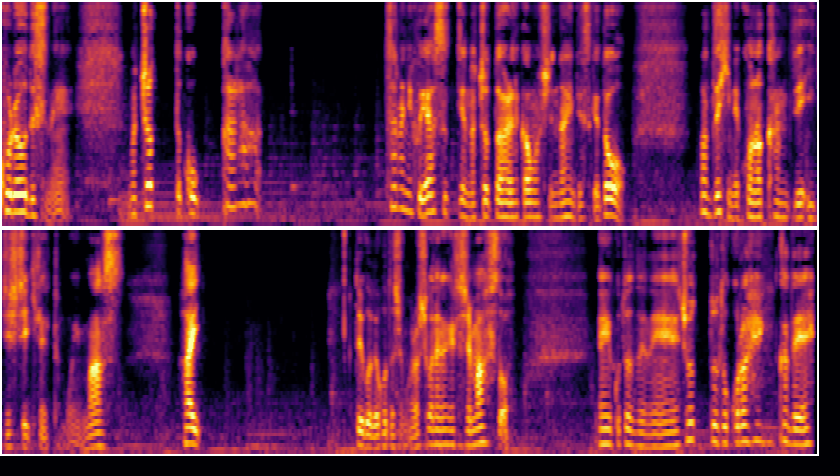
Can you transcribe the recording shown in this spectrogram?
これをですね、まあ、ちょっとこっから、さらに増やすっていうのはちょっとあれかもしれないんですけど、まあ、ぜひね、この感じで維持していきたいと思います。はい。ということで今年もよろしくお願いいたしますと。えー、ことでね、ちょっとどこら辺かで、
